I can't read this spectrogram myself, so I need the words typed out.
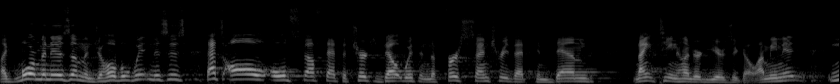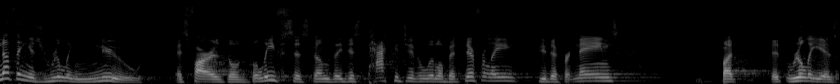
Like Mormonism and Jehovah Witnesses, that's all old stuff that the church dealt with in the first century that condemned 1900 years ago. I mean, it, nothing is really new as far as those belief systems. They just package it a little bit differently, a few different names, but it really is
